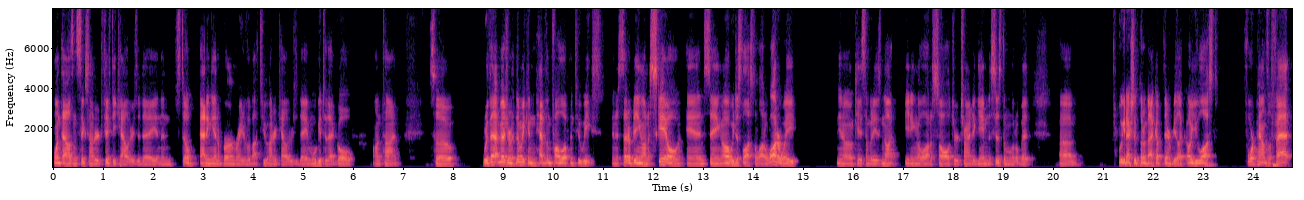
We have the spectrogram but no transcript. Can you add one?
1,650 calories a day, and then still adding in a burn rate of about 200 calories a day. And we'll get to that goal on time. So, with that measurement, then we can have them follow up in two weeks. And instead of being on a scale and saying, oh, we just lost a lot of water weight, you know, in case somebody is not eating a lot of salt or trying to game the system a little bit, um, we can actually put them back up there and be like, oh, you lost four pounds of fat,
